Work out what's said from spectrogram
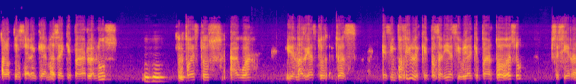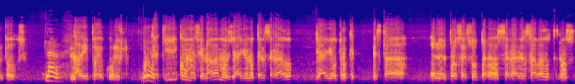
para pensar en que además hay que pagar la luz, impuestos, agua y demás gastos. Entonces, es imposible. ¿Qué pasaría si hubiera que pagar todo eso? Se cierran todos. Claro. Nadie puede cubrirlo. Porque aquí, como mencionábamos, ya hay un hotel cerrado, ya hay otro que está en el proceso para cerrar el sábado. Tenemos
